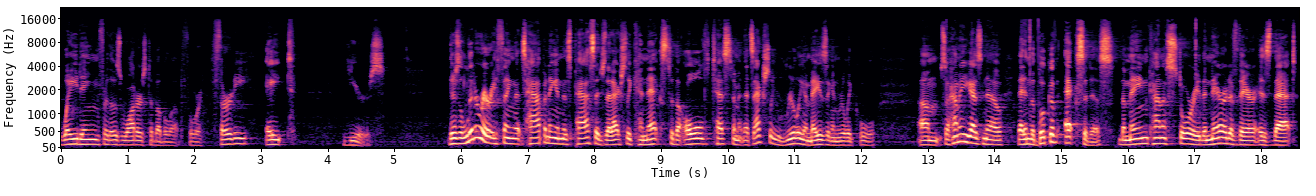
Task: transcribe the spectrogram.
waiting for those waters to bubble up for 38 years there's a literary thing that's happening in this passage that actually connects to the Old Testament that's actually really amazing and really cool. Um, so, how many of you guys know that in the book of Exodus, the main kind of story, the narrative there is that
